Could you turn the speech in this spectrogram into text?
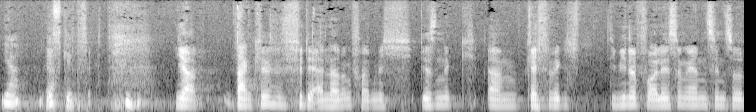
Ja, ja es geht. Perfekt. Ja, danke für die Einladung, freut mich irrsinnig. Ähm, gleich vorweg, ich die Wiener Vorlesungen sind so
